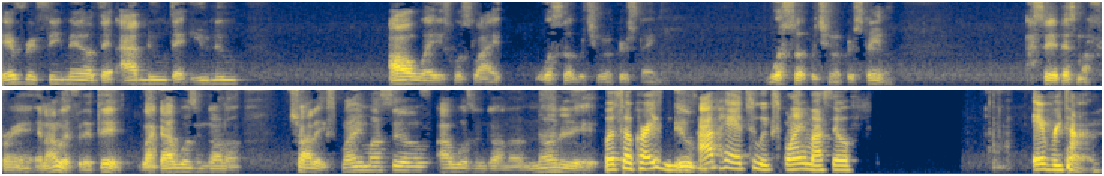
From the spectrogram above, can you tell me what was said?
every female that I knew that you knew always was like, "What's up with you and Kristina? What's up with you and Kristina?" I said that's my friend, and I left it at that. Like I wasn't gonna try to explain myself. I wasn't gonna none of that. But so crazy. Was, I've had to explain myself every time.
